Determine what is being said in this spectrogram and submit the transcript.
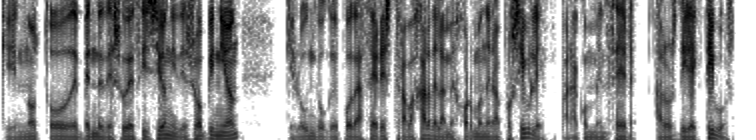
que no todo depende de su decisión y de su opinión, que lo único que puede hacer es trabajar de la mejor manera posible para convencer a los directivos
